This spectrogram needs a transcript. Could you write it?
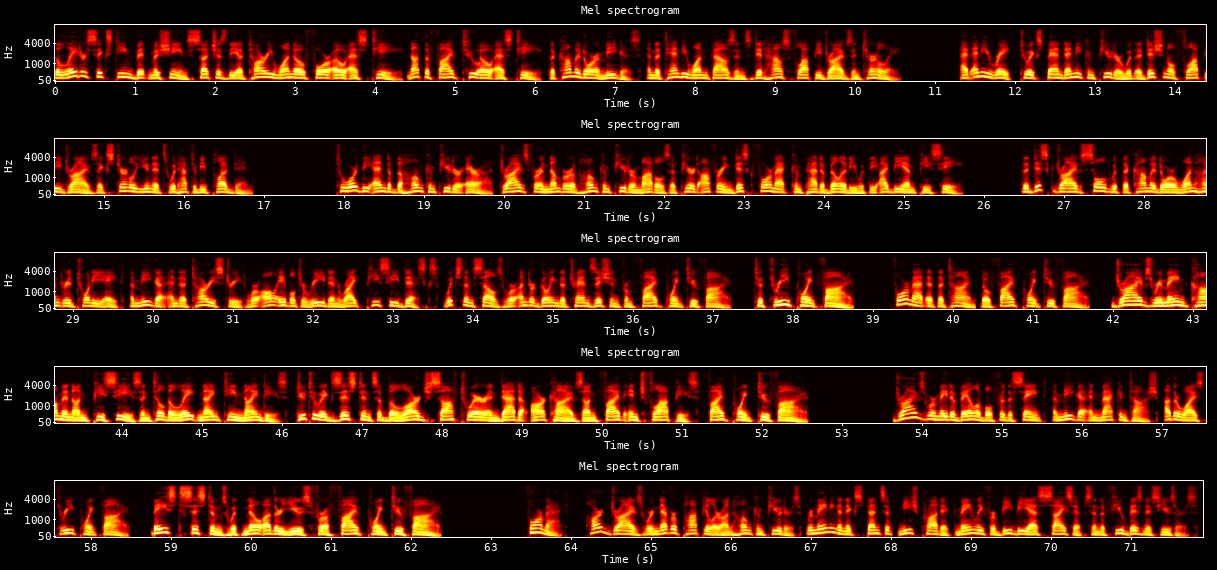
The later 16-bit machines such as the Atari 1040ST not the 520 ST, the Commodore Amigas, and the Tandy 1000s did house floppy drives internally. At any rate, to expand any computer with additional floppy drives external units would have to be plugged in. Toward the end of the home computer era, drives for a number of home computer models appeared offering disk format compatibility with the IBM PC. The disk drives sold with the Commodore 128, Amiga and Atari ST were all able to read and write PC disks, which themselves were undergoing the transition from 5.25 to 3.5 Format at the time though 5.25 Drives remained common on PCs until the late 1990s, due to existence of the large software and data archives on 5-inch floppies, 5.25 Drives were made available for the Saint, Amiga and Macintosh, otherwise 3.5 based systems with no other use for a 5.25 format. Hard drives were never popular on home computers, remaining an expensive, niche product mainly for BBS sysops and the few business users.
